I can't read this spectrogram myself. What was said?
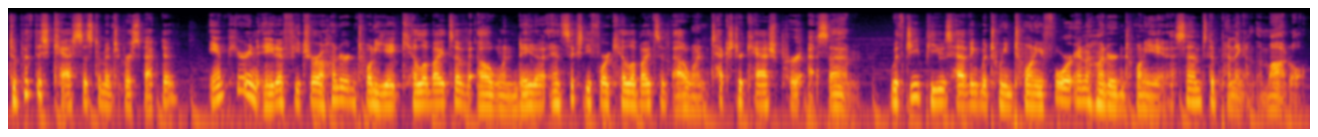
To put this cache system into perspective, Ampere and Ada feature 128 kilobytes of L1 data and 64 kilobytes of L1 texture cache per SM, with GPUs having between 24 and 128 SMs depending on the model.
